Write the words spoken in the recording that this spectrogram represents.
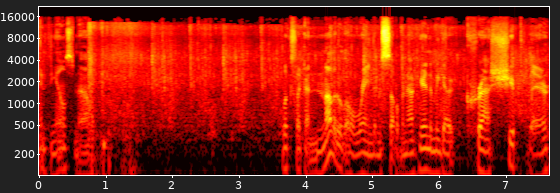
Anything else? No. Looks like another little random settlement out here, and then we got a crash ship there.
